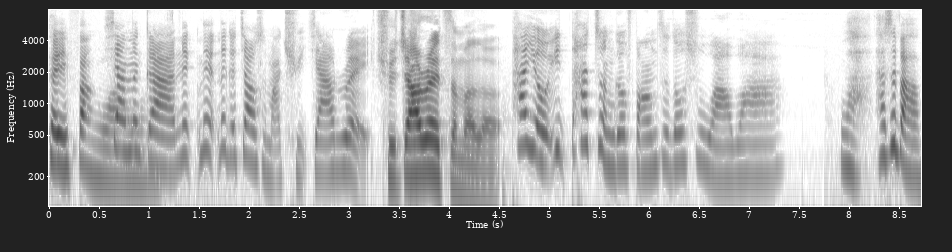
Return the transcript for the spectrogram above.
可以放娃娃。像那个啊，那那那个叫什么啊曲家瑞，曲家瑞怎么了？他有一他整个房子都是娃娃。哇，他是把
